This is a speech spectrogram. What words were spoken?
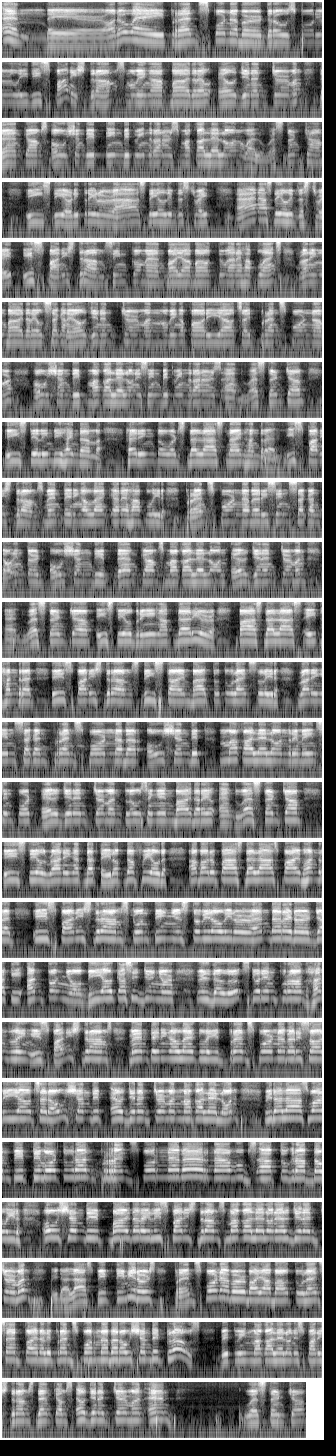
And they're on the way. Friends for Never draws lead. The Spanish drums moving up by the rail. Elgin and German. Then comes Ocean Deep in between runners Macalelon while Western Champ is the early trailer as they leave the straight. And as they leave the straight is Spanish drums in command by about two and a half lengths. Running by the rail second. Elgin and German moving a the outside. Friends for Never. Ocean Deep Macalelon is in between runners and Western Champ is still in behind them. Heading towards the last 900 is Spanish Drums maintaining a length and a half lead. Friends for Never is in second, down in third Ocean Deep. Then comes Macalelon, Elgin and German and Western Champ is still bringing up the rear. Past the last 800 is Spanish Drums. This time back to two lengths lead. Running in second Friends for Never Ocean Deep, Macalelon remains in port, Elgin and German closing in by the rail, and Western Champ is still running at the tail of the field. About to pass the last 500 is Spanish Drums continues to be the leader, and the rider, Jackie Antonio B. Alcasid Jr. with the looks good in front, handling Spanish Drums, maintaining a length lead, Friends for Never is outside Ocean Deep, Elgin and German Macalelon with the last 150 more to run. Friends for never now moves up to grab the lead. Ocean Deep by the release Spanish drums Macalelon, Elgin and German with the last 50 meters. Friends for never by about two lengths and finally Friends for never Ocean Deep close between Macalelon Spanish drums. Then comes Elgin and German and Western Champ.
